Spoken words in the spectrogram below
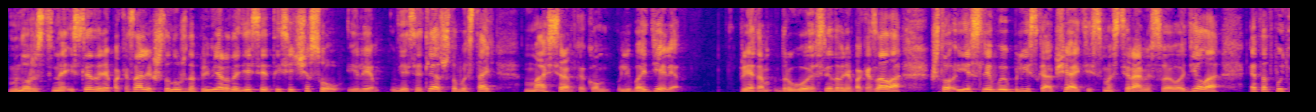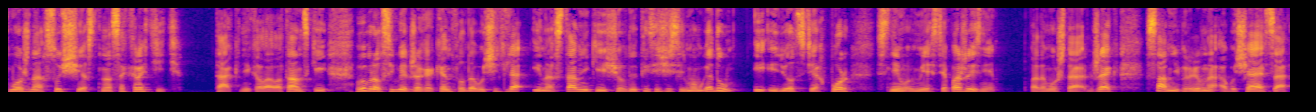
Множественные исследования показали, что нужно примерно 10 тысяч часов или 10 лет, чтобы стать мастером в каком-либо деле – при этом другое исследование показало, что если вы близко общаетесь с мастерами своего дела, этот путь можно существенно сократить. Так Николай Латанский выбрал себе Джека Кенфилда в учителя и наставники еще в 2007 году и идет с тех пор с ним вместе по жизни. Потому что Джек сам непрерывно обучается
